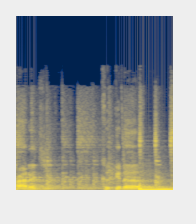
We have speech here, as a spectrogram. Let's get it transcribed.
Prodigy, cook it up.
